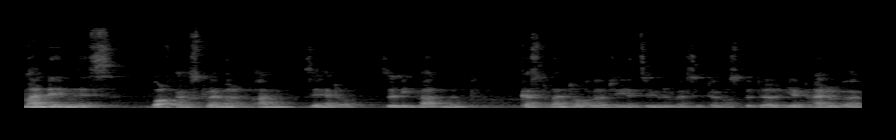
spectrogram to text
My name is Wolfgang Stremmel. I'm the head of the department gastroenterology at the University Hospital here in Heidelberg.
